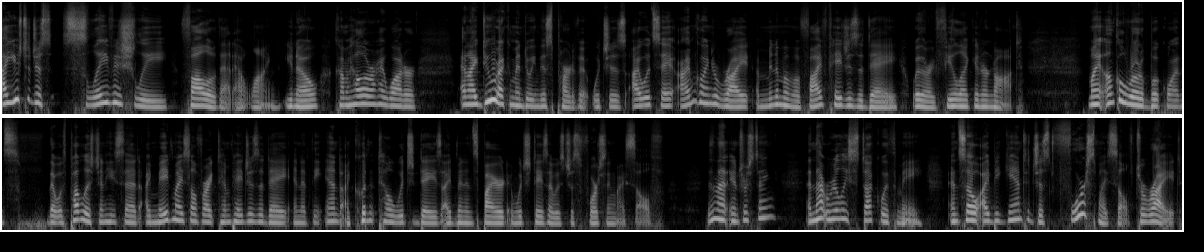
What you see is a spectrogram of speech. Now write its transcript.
I used to just slavishly follow that outline, you know, come hell or high water. And I do recommend doing this part of it, which is I would say I'm going to write a minimum of five pages a day, whether I feel like it or not. My uncle wrote a book once that was published, and he said, I made myself write 10 pages a day, and at the end, I couldn't tell which days I'd been inspired and which days I was just forcing myself. Isn't that interesting? And that really stuck with me. And so I began to just force myself to write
